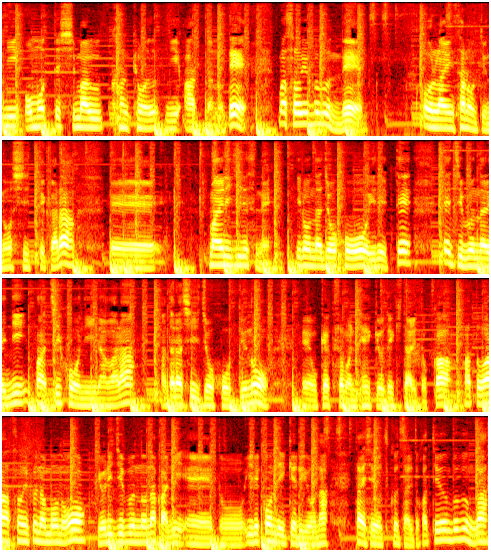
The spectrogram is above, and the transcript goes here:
に思ってしまう環境にあったので、まあ、そういう部分でオンラインサロンっていうのを知ってから、えー、毎日ですねいろんな情報を入れてで自分なりに、まあ、地方にいながら新しい情報っていうのを、えー、お客様に提供できたりとかあとはそういうふうなものをより自分の中に、えーと、入れ込んでいけるような体制を作ったりとかっていう部分が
